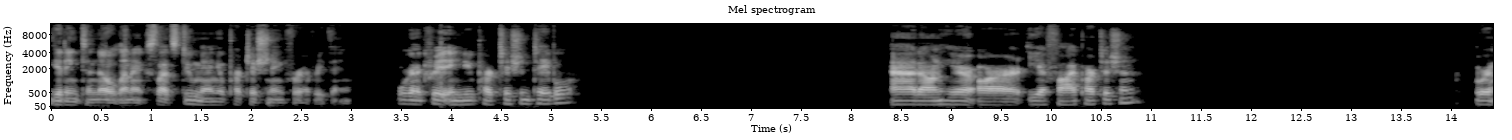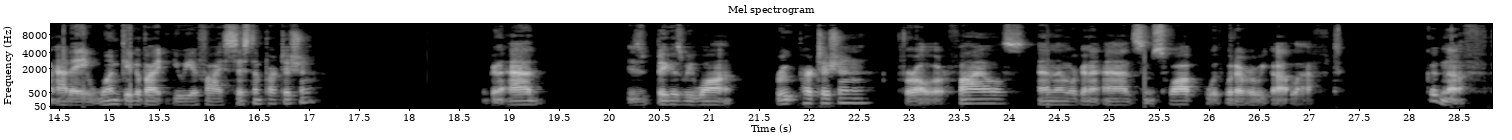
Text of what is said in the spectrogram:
getting to know Linux, let's do manual partitioning for everything. We're going to create a new partition table. Add on here our EFI partition. We're going to add a 1 gigabyte UEFI system partition. We're going to add as big as we want root partition for all of our files, and then we're going to add some swap with whatever we got left. Good enough.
